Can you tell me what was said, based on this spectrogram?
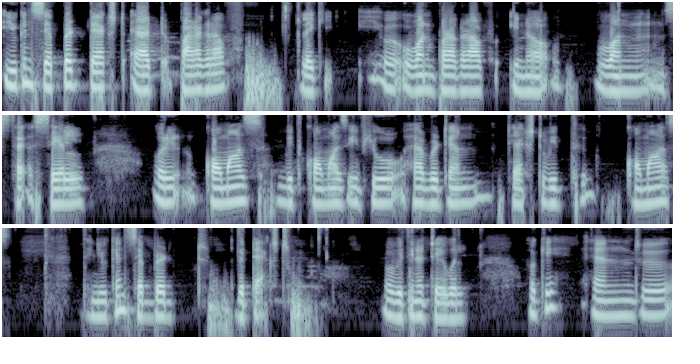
you can separate text at paragraph like uh, one paragraph in a one cell or commas with commas if you have written text with commas then you can separate the text within a table okay? And uh,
